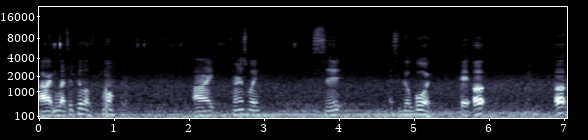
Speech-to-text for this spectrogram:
All right, move back to the pillow. Come on. All right, turn this way. Sit. That's a good boy. Okay, up, up.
